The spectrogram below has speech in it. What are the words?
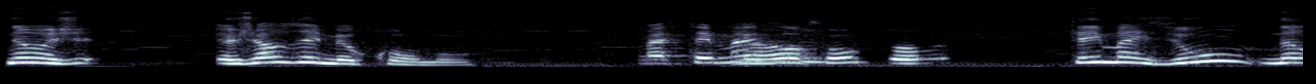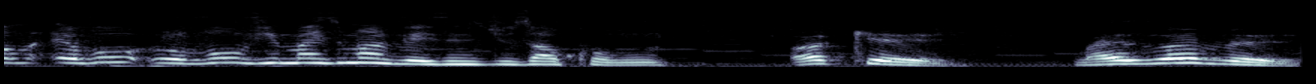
Não, eu já, eu já usei meu como. Mas tem mais Não, um. são dois. Tem mais um? Não, eu vou, eu vou ouvir mais uma vez antes de usar o como. Ok. Mais uma vez.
